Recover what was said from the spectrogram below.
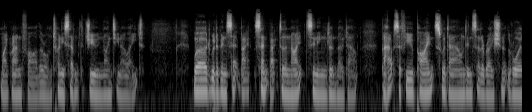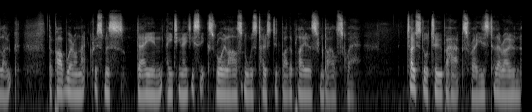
my grandfather, on 27th June 1908. Word would have been back, sent back to the Knights in England, no doubt. Perhaps a few pints were downed in celebration at the Royal Oak, the pub where on that Christmas day in 1886 Royal Arsenal was toasted by the players from Dial Square. Toast or two, perhaps, raised to their own,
